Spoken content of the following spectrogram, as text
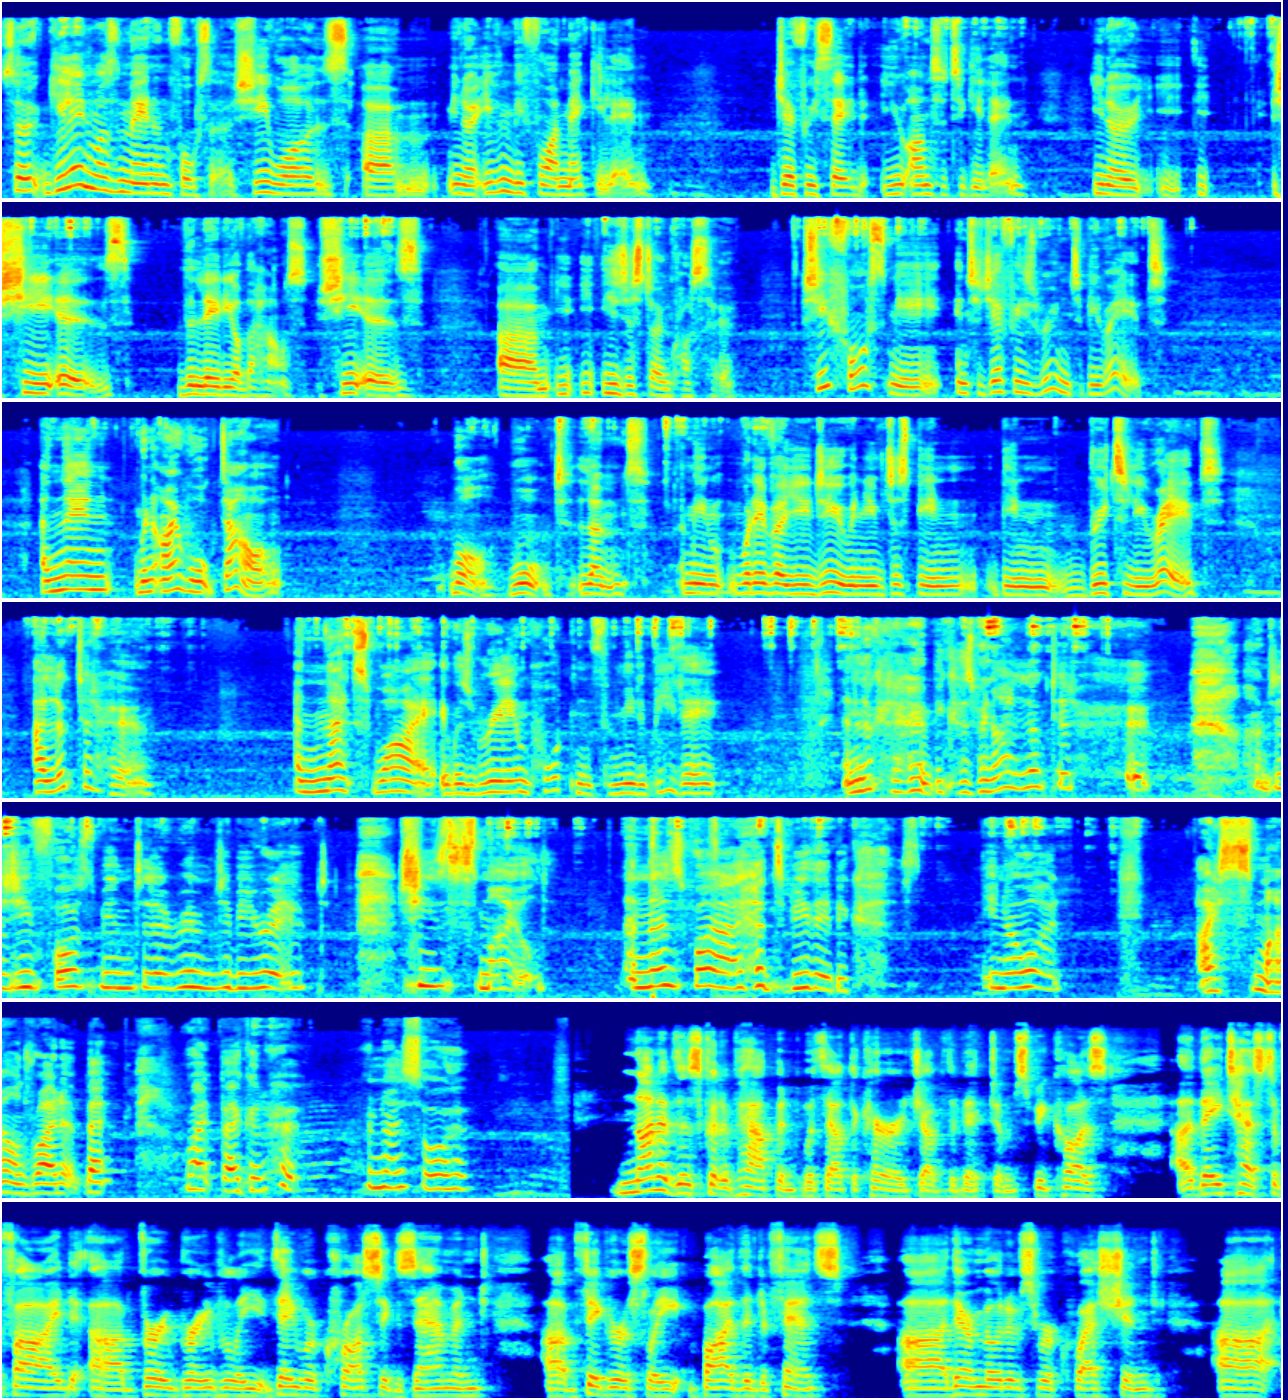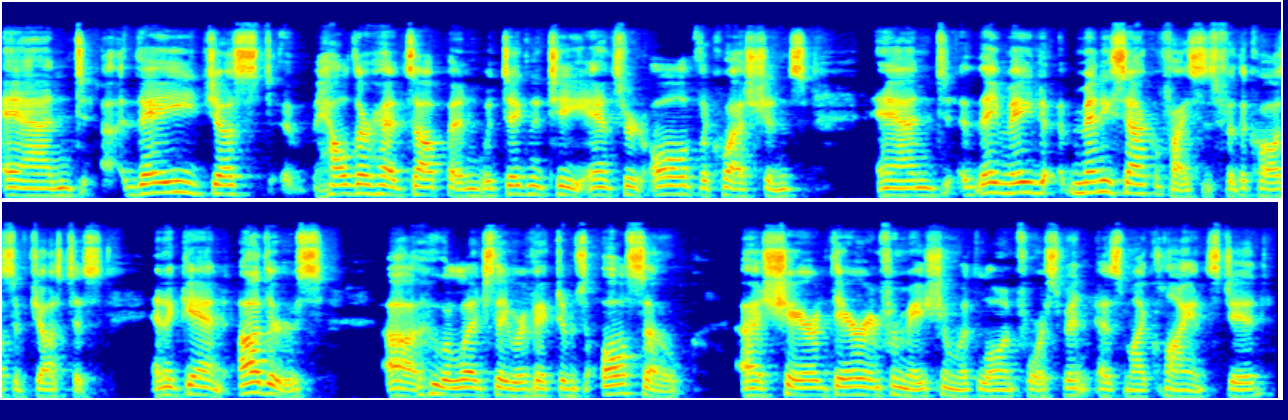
So Ghislaine was the main enforcer. She was, um, you know, even before I met Ghislaine, Jeffrey said, "You answer to Ghislaine. You know, she is the lady of the house. She is. Um, you, you- you just don't cross her." She forced me into Jeffrey's room to be raped. And then when I walked out, well, walked, limped. I mean, whatever you do when you've just been been brutally raped. I looked at her, and that's why it was really important for me to be there and look at her because when I looked at her after she forced me into that room to be raped, she smiled, and that's why I had to be there because you know what? I smiled right at back, right back at her when I saw her. None of this could have happened without the courage of the victims because uh, they testified uh, very bravely. They were cross examined uh, vigorously by the defense. Uh, their motives were questioned. uh, and they just held their heads up and with dignity answered all of the questions. And they made many sacrifices for the cause of justice. And again, others uh, who allege they were victims also shared their information with law enforcement, as my clients did.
